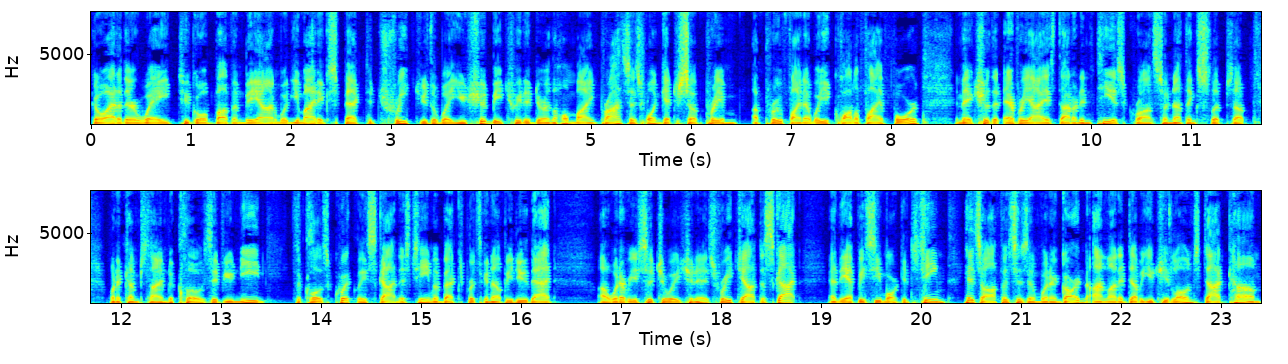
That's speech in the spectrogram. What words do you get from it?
go out of their way to go above and beyond what you might expect to treat you the way you should be treated during the home buying process. One, get yourself pre approved, find out what you qualify for, and make sure that every I is dotted and T is crossed so nothing slips up when it comes time to close. If you need to close quickly, Scott and his team of experts can help you do that. Uh, whatever your situation is, reach out to Scott and the FBC Mortgage team. His office is in Winter Garden, online at WGLoans.com.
